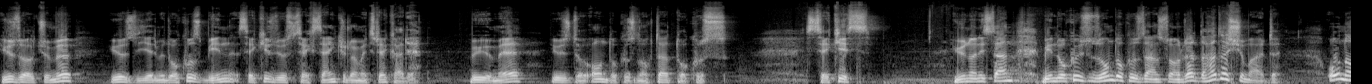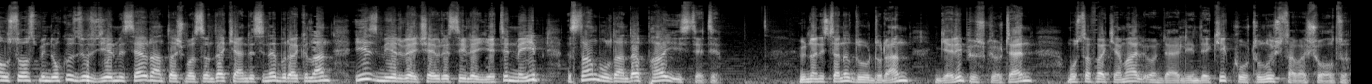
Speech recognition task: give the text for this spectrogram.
Yüz ölçümü 129.880 kilometre kare. Büyüme %19.9. 8. Yunanistan 1919'dan sonra daha da şımardı. 10 Ağustos 1920 Sevr Antlaşması'nda kendisine bırakılan İzmir ve çevresiyle yetinmeyip İstanbul'dan da pay istedi. Yunanistan'ı durduran, geri püskürten Mustafa Kemal önderliğindeki Kurtuluş Savaşı oldu.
